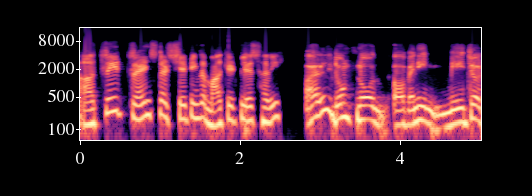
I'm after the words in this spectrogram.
Uh, three trends that's shaping the marketplace, Hari? I really don't know of any major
